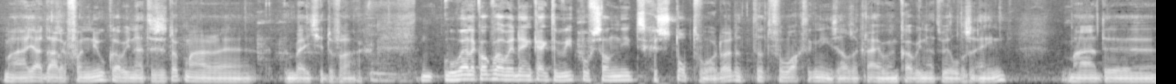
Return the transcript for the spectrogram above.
Maar ja, dadelijk voor een nieuw kabinet is het ook maar een beetje de vraag. Hoewel ik ook wel weer denk, kijk, de wietproef zal niet gestopt worden. Dat, dat verwacht ik niet. Zelfs al krijgen we een kabinet Wilders 1. Maar de,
